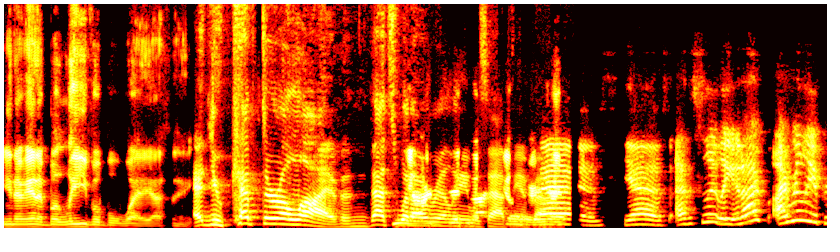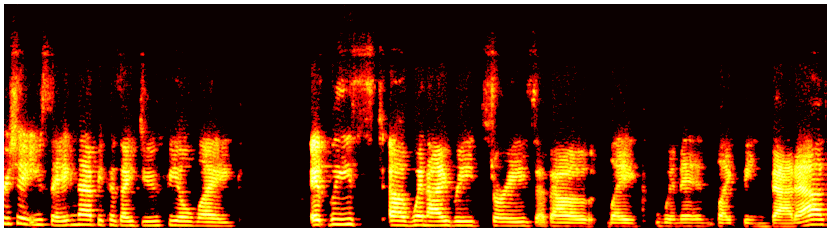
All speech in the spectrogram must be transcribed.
You know, in a believable way, I think. and you kept her alive, and that's what Yeah, I I really did was happy about. Yes, yes, absolutely. And I I really appreciate you saying that because I do feel like at least uh, when I read stories about like women like being badass,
